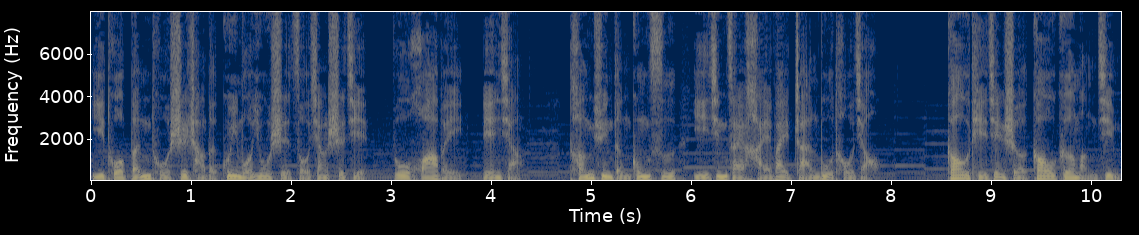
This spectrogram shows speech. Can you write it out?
依托本土市场的规模优势走向世界。如华为、联想、腾讯等公司已经在海外崭露头角。高铁建设高歌猛进，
